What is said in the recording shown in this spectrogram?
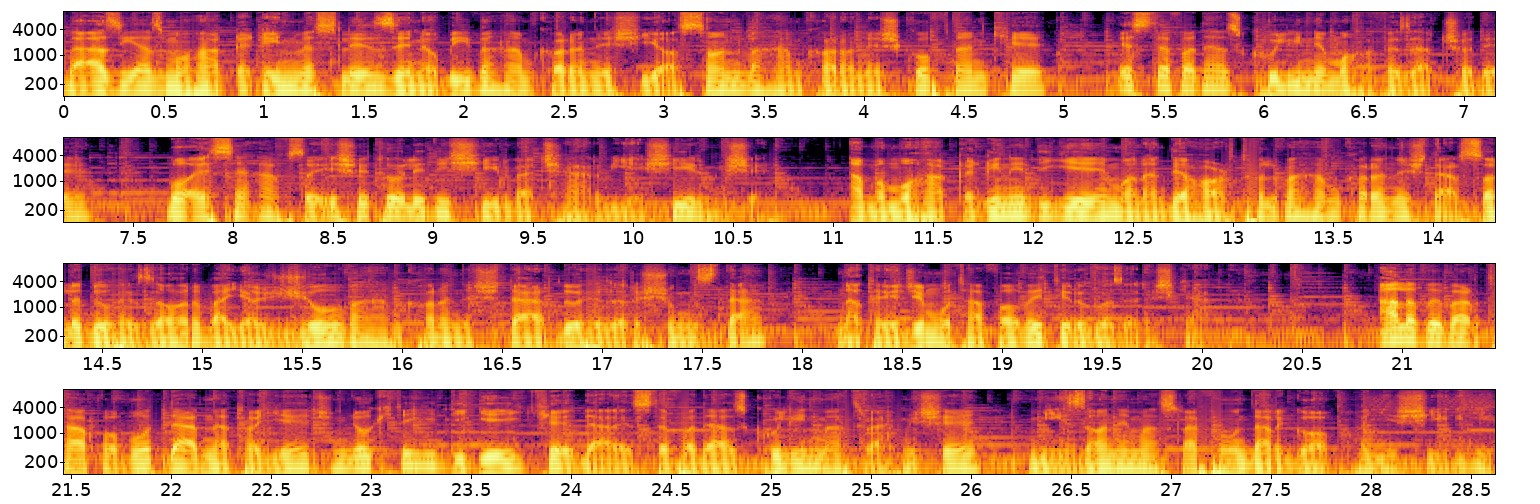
بعضی از محققین مثل زنوبی و همکارانش یاسان و همکارانش گفتند که استفاده از کولین محافظت شده باعث افزایش تولید شیر و چربی شیر میشه. اما محققین دیگه مانند هارتل و همکارانش در سال 2000 و یا جو و همکارانش در 2016 نتایج متفاوتی رو گزارش کردند. علاوه بر تفاوت در نتایج نکته دیگه ای که در استفاده از کولین مطرح میشه میزان مصرف اون در گاوهای شیریه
